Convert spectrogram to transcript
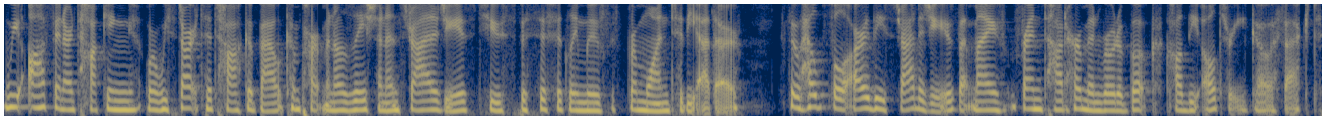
we often are talking or we start to talk about compartmentalization and strategies to specifically move from one to the other. So helpful are these strategies that my friend Todd Herman wrote a book called The Alter Ego Effect,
